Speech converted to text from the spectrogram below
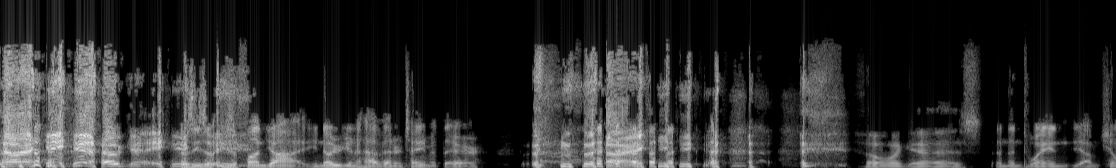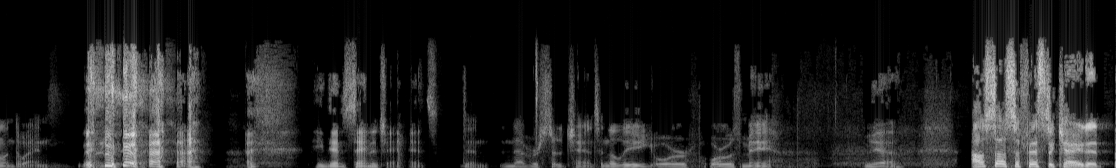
right. Yeah. Okay. Because he's a he's a fun guy. You know you're gonna have entertainment there. All right. oh my gosh. And then Dwayne. Yeah, I'm killing Dwayne. Dwayne he didn't stand a chance. Didn't never stood a chance in the league or or with me. Yeah. I'm so sophisticated.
